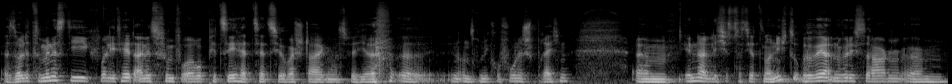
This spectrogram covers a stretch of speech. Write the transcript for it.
es sollte zumindest die Qualität eines 5-Euro-PC-Headsets hier übersteigen, was wir hier äh, in unsere Mikrofone sprechen. Ähm, inhaltlich ist das jetzt noch nicht zu bewerten, würde ich sagen. Ähm,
